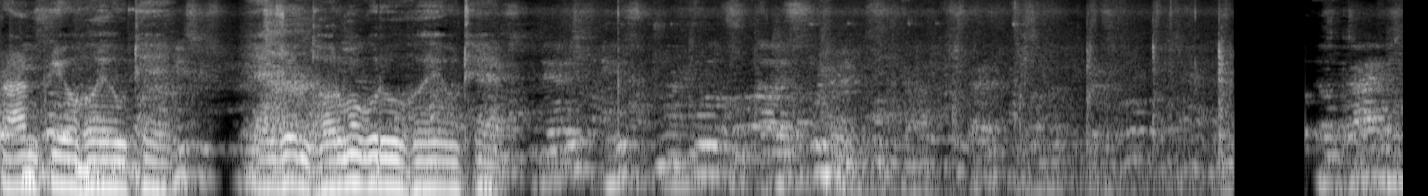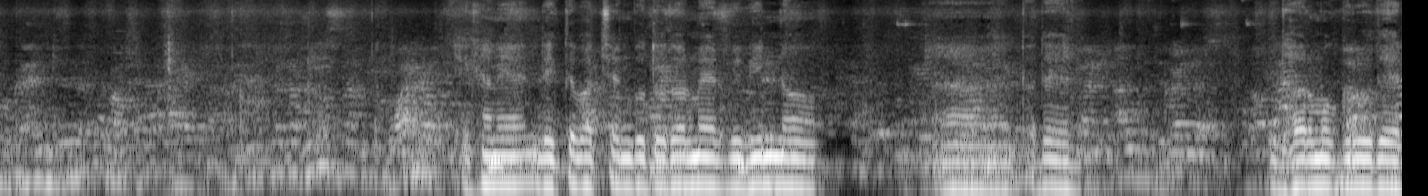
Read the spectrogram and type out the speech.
প্রাণপ্রিয় হয়ে উঠে, একজন ধর্মগুরু হয়ে উঠে। এখানে দেখতে পাচ্ছেন বুদ্ধ ধর্মের বিভিন্ন তাদের ধর্মগুরুদের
